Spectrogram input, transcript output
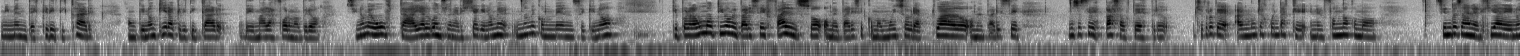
mi mente es criticar, aunque no quiera criticar de mala forma, pero si no me gusta, hay algo en su energía que no me, no me convence, que no que por algún motivo me parece falso o me parece como muy sobreactuado o me parece, no sé si les pasa a ustedes, pero yo creo que hay muchas cuentas que en el fondo como siento esa energía de no,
